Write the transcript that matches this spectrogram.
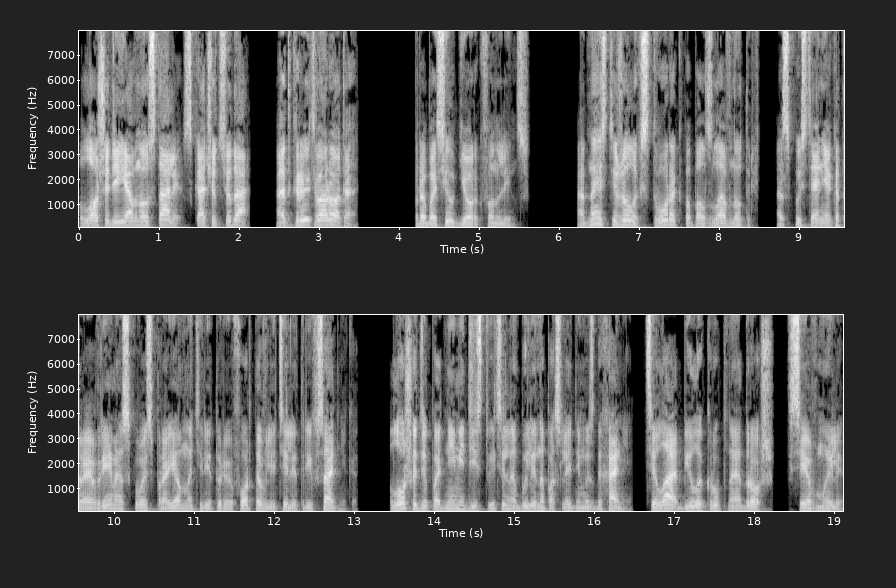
Лошади явно устали, скачут сюда! Открыть ворота!» — пробасил Георг фон Линц. Одна из тяжелых створок поползла внутрь, а спустя некоторое время сквозь проем на территорию форта влетели три всадника. Лошади под ними действительно были на последнем издыхании. Тела била крупная дрожь, все в мыле,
